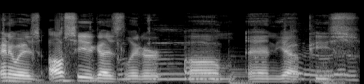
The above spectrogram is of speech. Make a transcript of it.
anyways, I'll see you guys later. Um, and yeah, peace.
